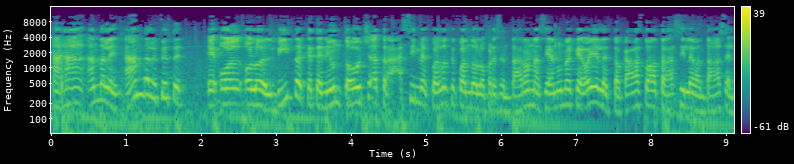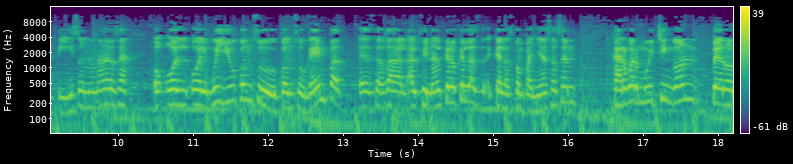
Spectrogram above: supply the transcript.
Ajá, ándale, ándale, fíjate. Eh, o, o lo del Vita que tenía un touch atrás y me acuerdo que cuando lo presentaron hacían una que, oye, le tocabas todo atrás y levantabas el piso, una madre, o sea, o, o el, o el Wii U con su, con su gamepad, este, o sea, al, al final creo que las, que las compañías hacen hardware muy chingón, pero,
